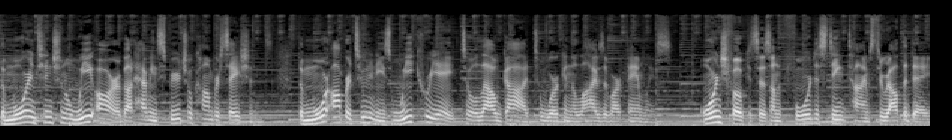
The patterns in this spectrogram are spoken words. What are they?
the more intentional we are about having spiritual conversations, the more opportunities we create to allow God to work in the lives of our families. Orange focuses on four distinct times throughout the day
